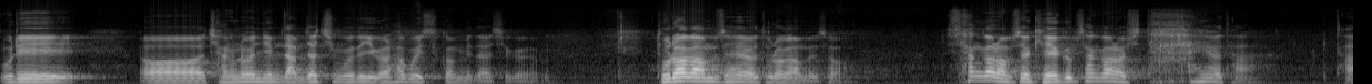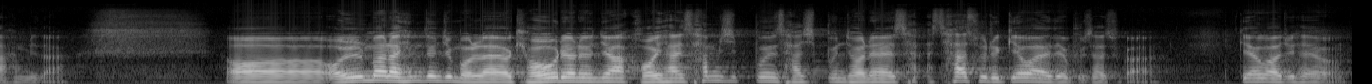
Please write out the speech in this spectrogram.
우리 어, 장로님 남자친구도 이걸 하고 있을 겁니다 지금. 돌아가면서 해요 돌아가면서. 상관없어요. 계급 상관없이 다 해요 다. 다 합니다. 어, 얼마나 힘든지 몰라요. 겨울에는요 거의 한 30분 40분 전에 사, 사수를 깨워야 돼요 부사수가. 깨워가지고 해요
